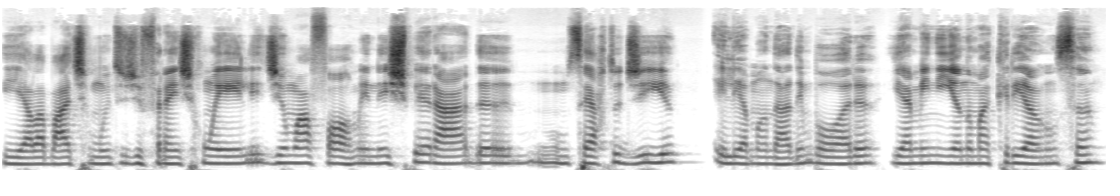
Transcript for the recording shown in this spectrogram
e ela bate muito de frente com ele de uma forma inesperada. Um certo dia, ele é mandado embora e a menina, uma criança,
